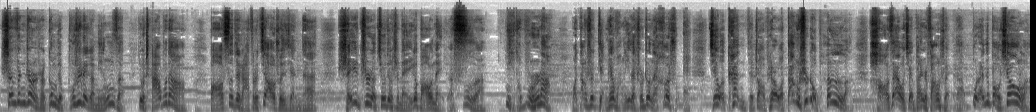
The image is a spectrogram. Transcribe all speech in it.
身份证上根本就不是这个名字，又查不到。宝四这俩字叫出来简单，谁知道究竟是哪个宝哪个四啊？你都不知道。我当时点开网页的时候正在喝水，结果看你的照片，我当时就喷了。好在我键盘是防水的，不然就报销了。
